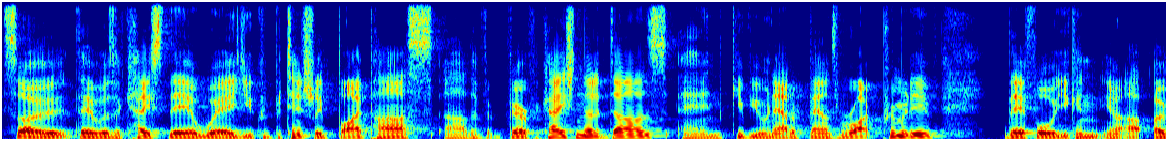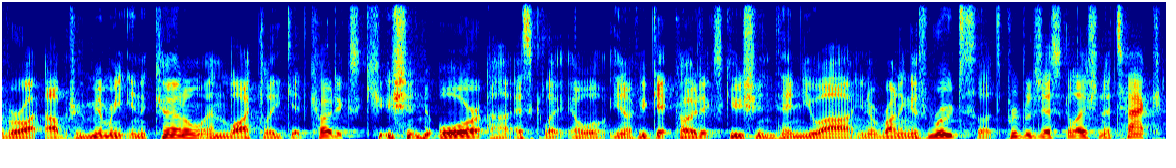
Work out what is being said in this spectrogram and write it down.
So there was a case there where you could potentially bypass uh, the verification that it does and give you an out of bounds write primitive. Therefore, you can you know, overwrite arbitrary memory in the kernel and likely get code execution or uh, escalate. Or you know, if you get code execution, then you are you know running as root, so it's privilege escalation attack.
